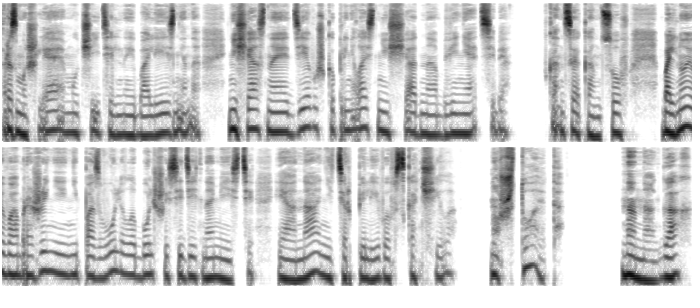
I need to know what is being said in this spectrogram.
Размышляя мучительно и болезненно, несчастная девушка принялась нещадно обвинять себя. В конце концов, больное воображение не позволило больше сидеть на месте, и она нетерпеливо вскочила. Но что это? На ногах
